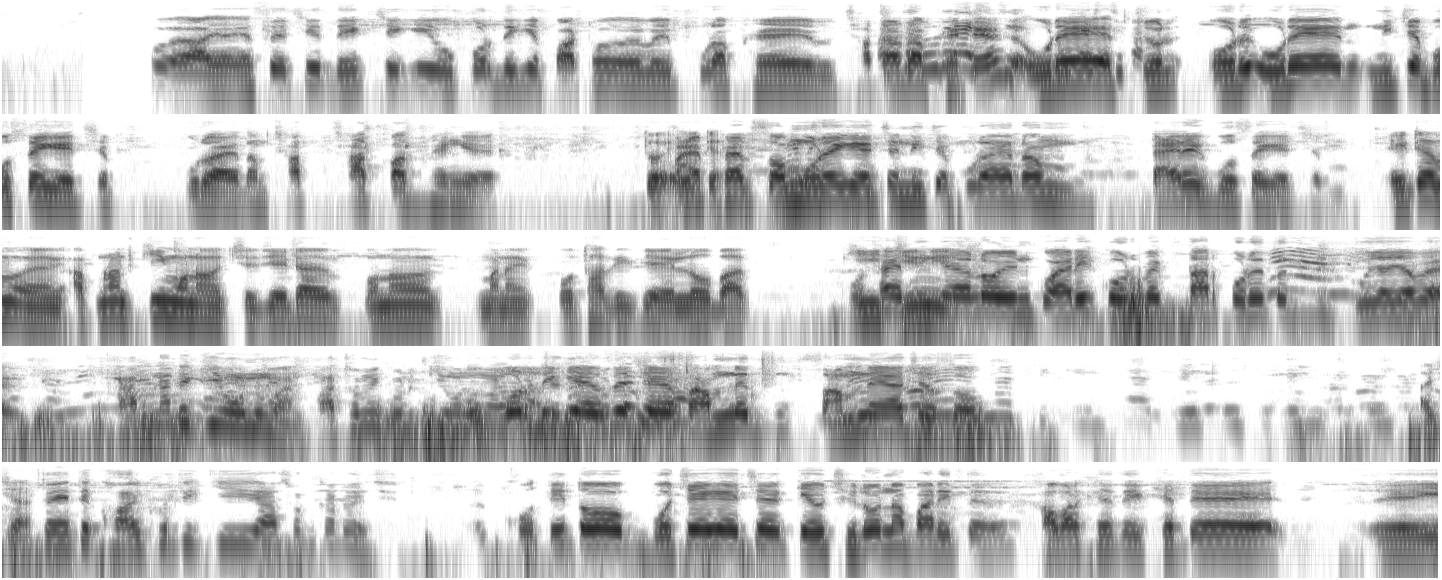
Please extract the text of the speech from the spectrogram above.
এসেছি দেখছি কি উপর দিকে পাঠো পুরো ফে- ছাতাটা ফেটে উড়ে চল- উড়ে নিচে বসে গেছে পুরো একদম ছাদ ছাদ পাত ভেঙে। তো পাইপ সব মরে গেছে নিচে পুরো একদম ডাইরেক্ট বসে গেছে। এটা আপনার কি মনে হচ্ছে যে এটা কোনো মানে কোথা থেকে এলো বা কি জিনিস? এলো ইনকোয়ারি করবে তারপরে তো বোঝা যাবে। আপনাদের কি অনুমান? প্রাথমিক কি অনুমান উপর দিকে এসেছে সামনে সামনে আছে সব। আচ্ছা। তো এতে ক্ষয়ক্ষতি কি আশঙ্কা রয়েছে? ক্ষতি তো বচে গেছে কেউ ছিল না বাড়িতে খাবার খেতে খেতে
